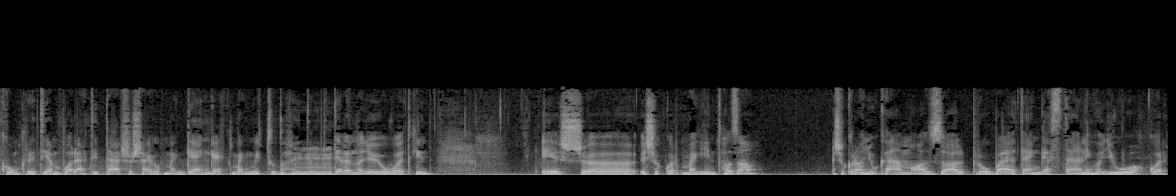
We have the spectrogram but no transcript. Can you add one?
konkrét ilyen baráti társaságok, meg gengek, meg mit tudom, mm-hmm. tényleg nagyon jó volt kint. És, és akkor megint haza, és akkor anyukám azzal próbált engesztelni, hogy jó, akkor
